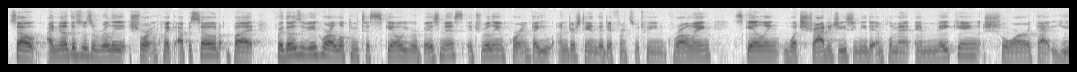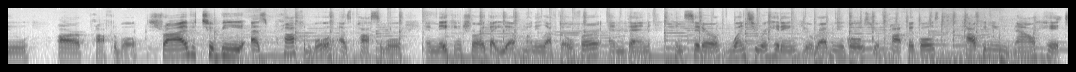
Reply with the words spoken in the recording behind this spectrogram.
so I know this was a really short and quick episode, but for those of you who are looking to scale your business, it's really important that you understand the difference between growing, scaling, what strategies you need to implement, and making sure that you are profitable. Strive to be as profitable as possible and making sure that you have money left over. And then consider once you are hitting your revenue goals, your profit goals, how can you now hit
